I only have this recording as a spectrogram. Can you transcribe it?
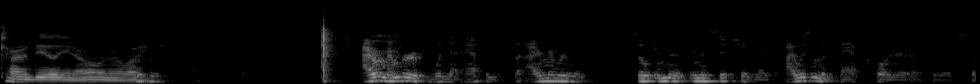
kind of deal, you know, and they're like, Mhm. I remember when that happened, but I remember like so in the in the sitch of like I was in the back corner of the like so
